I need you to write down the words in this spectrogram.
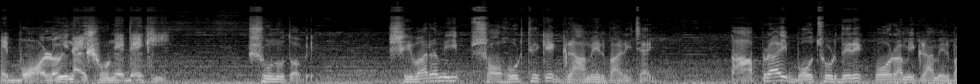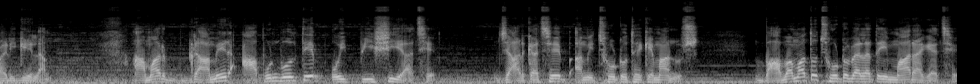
এই বলোই না শুনে দেখি। শোনো তবে সেবার আমি শহর থেকে গ্রামের বাড়ি চাই। তা প্রায় বছর দেড়েক পর আমি গ্রামের বাড়ি গেলাম। আমার গ্রামের আপন বলতে ওই পিসি আছে যার কাছে আমি ছোট থেকে মানুষ। বাবা মা তো ছোটবেলাতেই মারা গেছে।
